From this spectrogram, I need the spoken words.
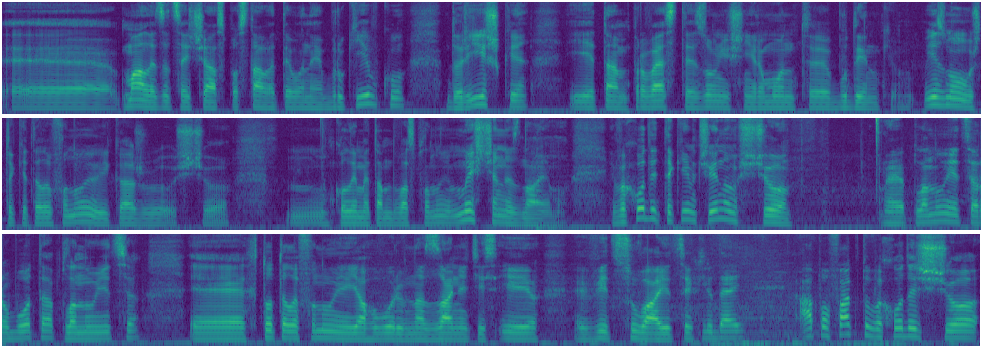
Е, Мали за цей час поставити вони бруківку, доріжки і там провести зовнішній ремонт е, будинків. І знову ж таки телефоную і кажу, що коли ми там до вас плануємо, ми ще не знаємо. І виходить таким чином, що е, планується робота, планується. Е, Хто телефонує, я говорю, в нас зайнятість і відсуваю цих людей. А по факту виходить, що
